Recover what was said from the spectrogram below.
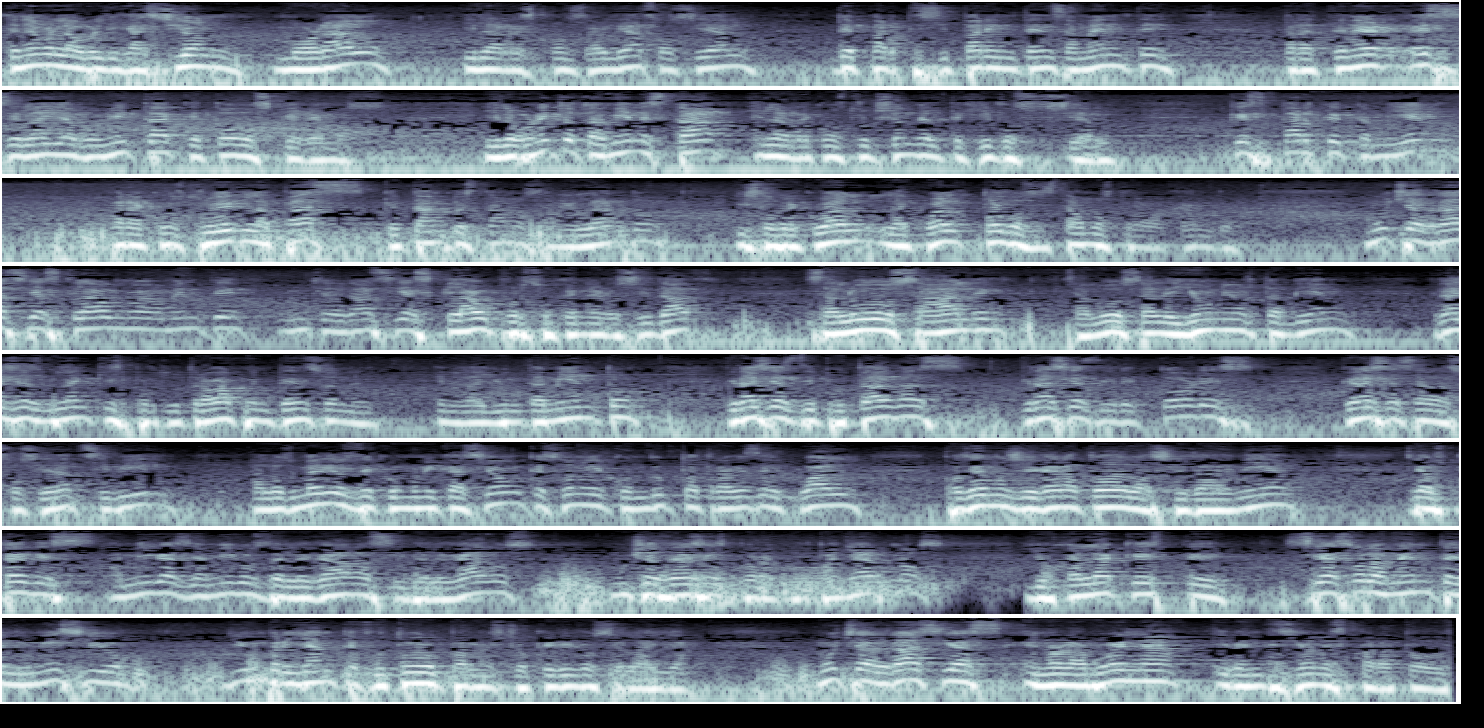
tenemos la obligación moral y la responsabilidad social de participar intensamente para tener esa Celaya bonita que todos queremos. Y lo bonito también está en la reconstrucción del tejido social que es parte también para construir la paz que tanto estamos anhelando y sobre cual, la cual todos estamos trabajando. Muchas gracias, Clau, nuevamente. Muchas gracias, Clau, por su generosidad. Saludos a Ale, saludos a Ale Junior también. Gracias, Blanquis, por tu trabajo intenso en el, en el ayuntamiento. Gracias, diputadas. Gracias, directores. Gracias a la sociedad civil, a los medios de comunicación que son el conducto a través del cual podemos llegar a toda la ciudadanía. Y a ustedes, amigas y amigos delegadas y delegados, muchas gracias por acompañarnos y ojalá que este sea solamente el inicio de un brillante futuro para nuestro querido Celaya. Muchas gracias, enhorabuena y bendiciones para todos.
